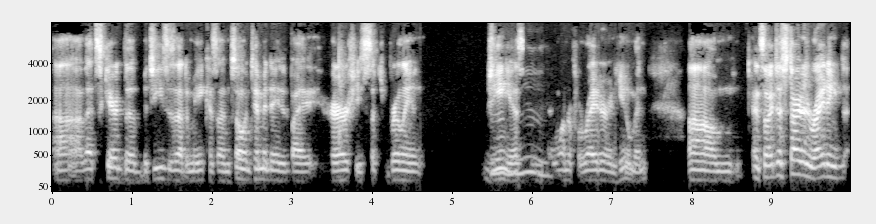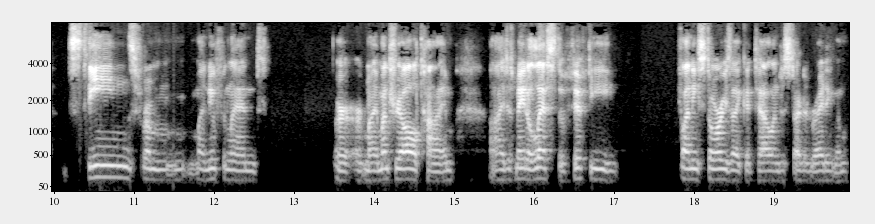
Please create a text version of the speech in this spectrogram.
uh, that scared the bejesus out of me because I'm so intimidated by her. She's such a brilliant genius mm-hmm. and wonderful writer and human. Um, and so I just started writing scenes from my Newfoundland or, or my Montreal time. Uh, I just made a list of 50 funny stories I could tell and just started writing them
